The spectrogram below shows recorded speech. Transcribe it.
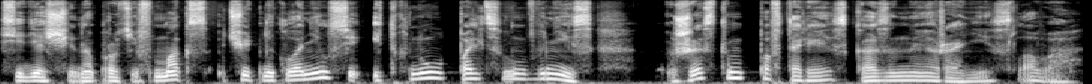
Сидящий напротив Макс чуть наклонился и ткнул пальцем вниз, жестом повторяя сказанные ранее слова.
